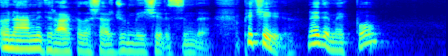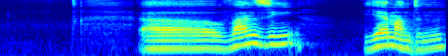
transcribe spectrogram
önemlidir arkadaşlar cümle içerisinde. Peki ne demek bu? Äh, wenn Sie jemanden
